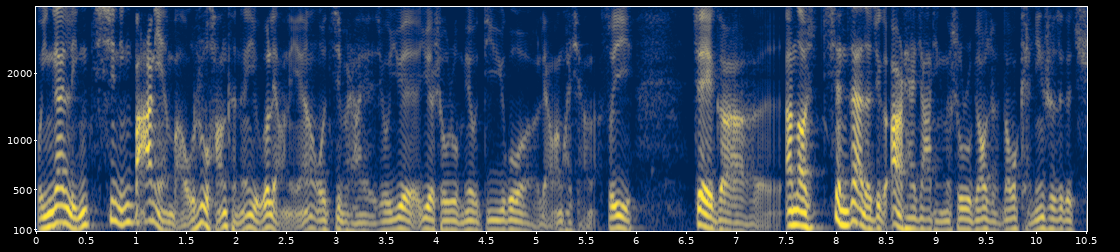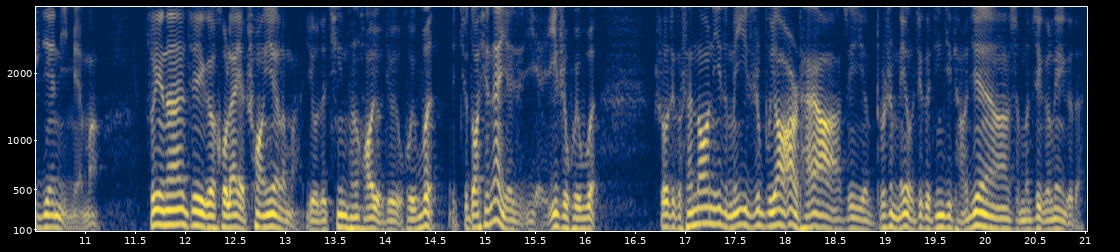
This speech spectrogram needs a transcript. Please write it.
我应该零七零八年吧，我入行可能有个两年，我基本上也就月月收入没有低于过两万块钱了，所以。这个按照现在的这个二胎家庭的收入标准，那我肯定是这个区间里面嘛。所以呢，这个后来也创业了嘛。有的亲朋好友就会问，就到现在也也一直会问，说这个三刀你怎么一直不要二胎啊？这也不是没有这个经济条件啊，什么这个那个的。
